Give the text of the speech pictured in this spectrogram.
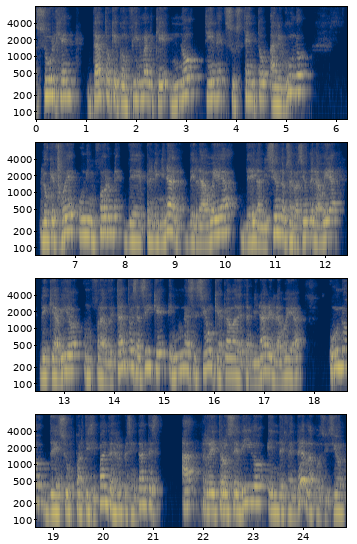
surgen datos que confirman que no tiene sustento alguno lo que fue un informe de preliminar de la OEA, de la misión de observación de la OEA, de que había un fraude. Tanto es así que en una sesión que acaba de terminar en la OEA, uno de sus participantes, representantes, ha retrocedido en defender la posición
